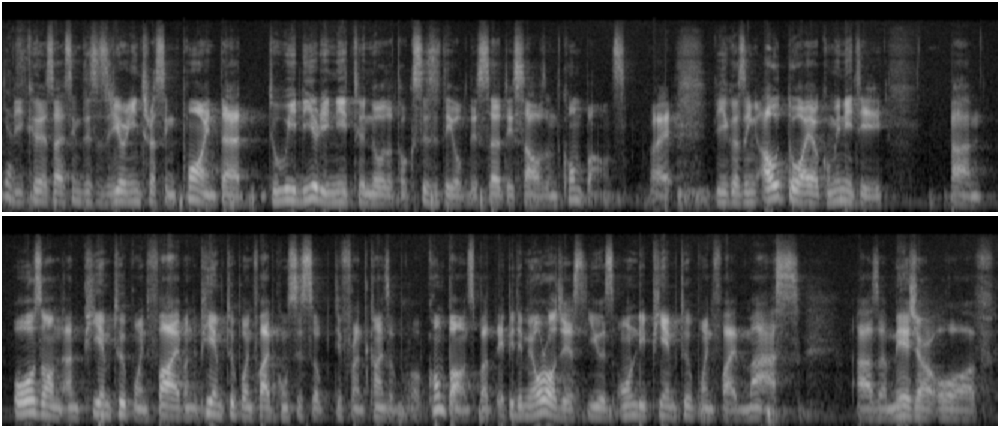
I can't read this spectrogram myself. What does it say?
Yes. Because I think this is a really interesting point that do we really need to know the toxicity of the 30,000 compounds, right? Because in outdoor air community, um, ozone and PM2.5, and the PM2.5 consists of different kinds of, of compounds, but epidemiologists use only PM2.5 mass as a measure of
